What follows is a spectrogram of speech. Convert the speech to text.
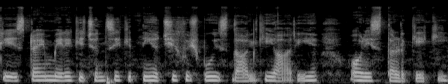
कि इस टाइम मेरे किचन से कितनी अच्छी खुशबू इस दाल की आ रही है और इस तड़के की,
